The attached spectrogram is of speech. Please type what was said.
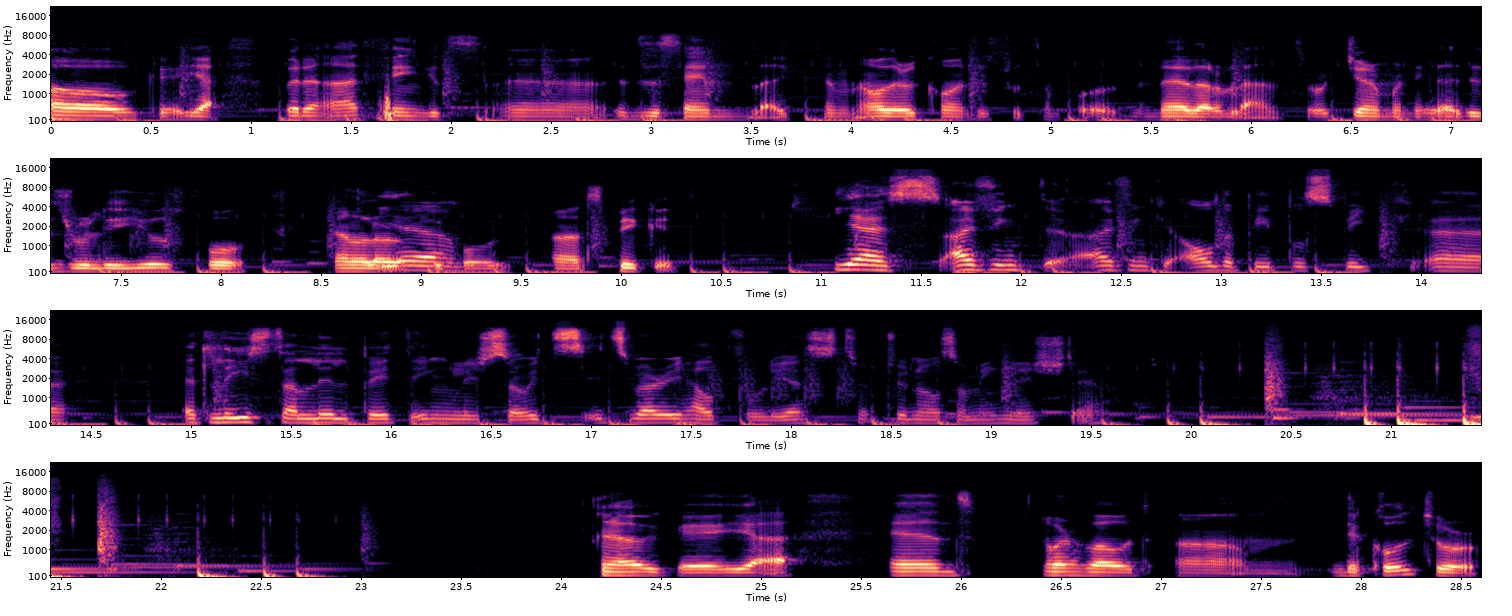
Oh, okay, yeah, but I think it's uh, it's the same like in other countries, for example, the Netherlands or Germany. That is really useful, and a lot yeah. of people uh, speak it. Yes, I think I think all the people speak uh, at least a little bit English, so it's it's very helpful. Yes, to, to know some English there. Okay, yeah, and what about um, the culture?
